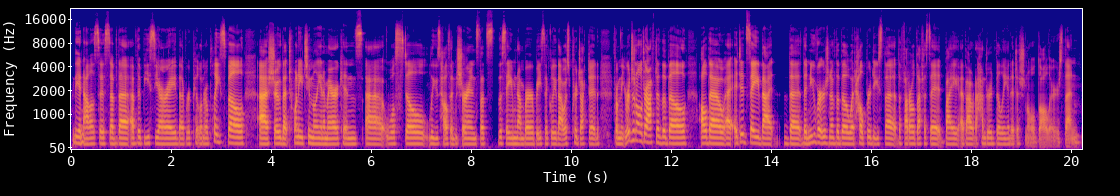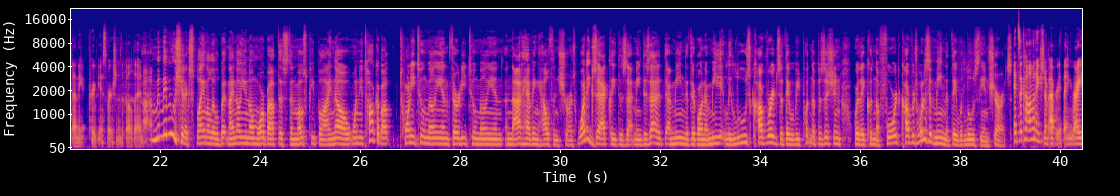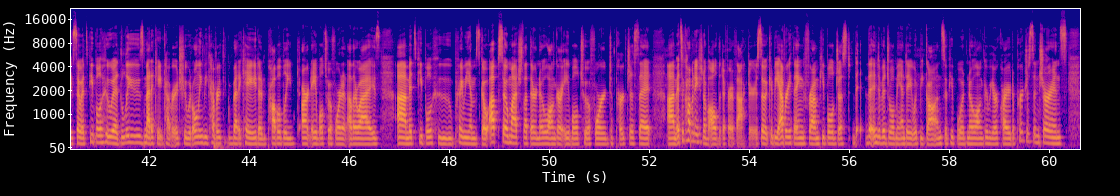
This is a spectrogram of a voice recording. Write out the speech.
the analysis of the of the BCRA, the repeal and replace bill, uh, showed that 22 million Americans uh, will still lose health insurance. That's the same number, basically, that was projected from the original draft of the bill. Although uh, it did say that the the new version of the bill would help reduce the the federal deficit by about 100 billion additional dollars than than the previous version of the bill did. Uh, maybe we should explain a little bit. And I know you know more about this than most people I know. When you talk about 22 million, 32 million not having health insurance. What exactly does that mean? Does that mean that they're going to immediately lose coverage, that they would be put in a position where they couldn't afford coverage? What does it mean that they would lose the insurance? It's a combination of everything, right? So it's people who would lose Medicaid coverage, who would only be covered through Medicaid and probably aren't able to afford it otherwise. Um, it's people who premiums go up so much that they're no longer able to afford to purchase it. Um, it's a combination of all the different factors. So it could be everything from people just the, the individual mandate would be gone. So people would no longer be required to purchase insurance.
